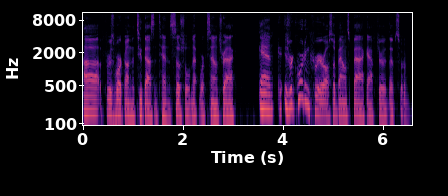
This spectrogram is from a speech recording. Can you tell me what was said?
uh, for his work on the 2010 Social Network soundtrack. And his recording career also bounced back after the sort of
